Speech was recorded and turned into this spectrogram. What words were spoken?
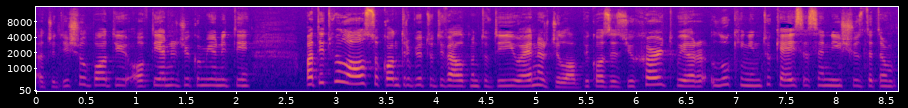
a judicial body of the energy community. But it will also contribute to development of the EU energy law because, as you heard, we are looking into cases and issues that are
